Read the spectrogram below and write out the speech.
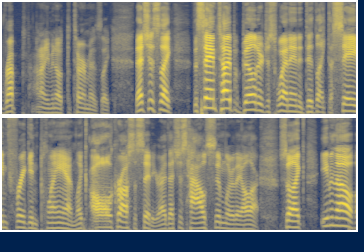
rep I don't even know what the term is. Like that's just like the same type of builder just went in and did like the same friggin' plan like all across the city, right? That's just how similar they all are. So like even though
